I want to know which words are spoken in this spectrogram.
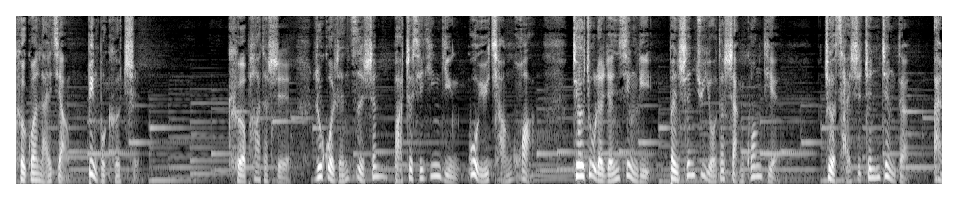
客观来讲，并不可耻。可怕的是，如果人自身把这些阴影过于强化，遮住了人性里本身具有的闪光点，这才是真正的暗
